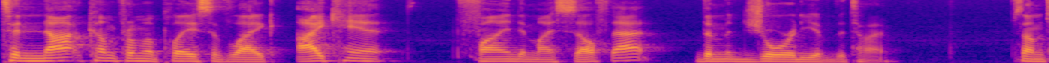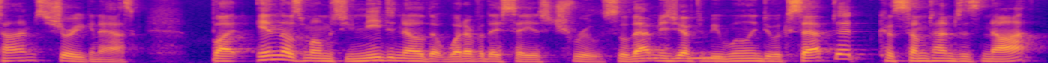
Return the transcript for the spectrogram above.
to not come from a place of like, I can't find in myself that the majority of the time. Sometimes, sure, you can ask. But in those moments, you need to know that whatever they say is true. So that means you have to be mm-hmm. willing to accept it because sometimes it's not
